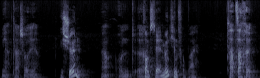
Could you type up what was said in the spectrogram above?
Ja, da schau her. Wie schön. Ja, und äh, kommst du ja in München vorbei. Tatsache.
